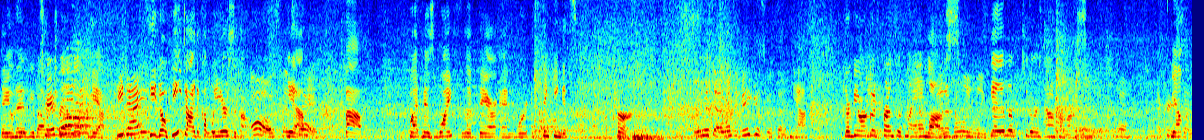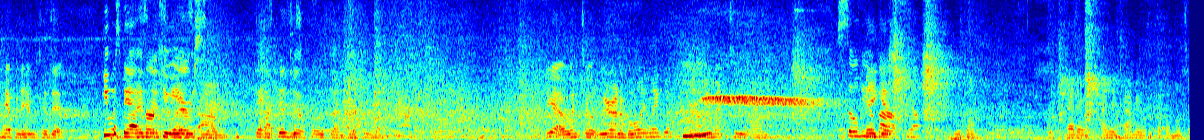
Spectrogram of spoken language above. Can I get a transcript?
they The Boogie Bauer travel Travel. Yeah. He died? He no, he died a couple years ago. oh, yeah, say. Bob. But his wife lived there, and we're thinking it's her. We went to, I went to Vegas with them. Yeah. They're, they were good friends with my in-laws. Yeah, they live two doors down from us. Yeah. I heard Yep. something happened to him because it He was bad for a few was, years. Um, bad his business too. closed on Fortuna. Yeah, I went to. We were on a bowling league with, and we went to um, Sylvia and Bob. Vegas. Yep. with them. I, was, I think Tommy was a couple months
